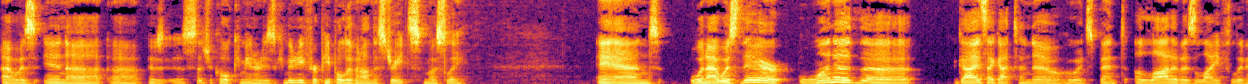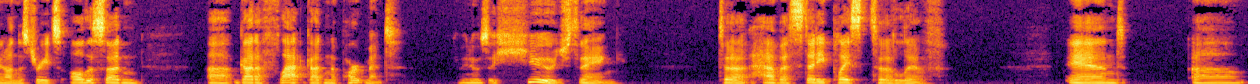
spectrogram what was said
I was in a, a it, was, it, was, such a cool community. It's a community for people living on the streets mostly. And when I was there, one of the guys I got to know who had spent a lot of his life living on the streets, all of a sudden uh, got a flat, got an apartment. I mean, it was a huge thing to have a steady place to live. And um,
